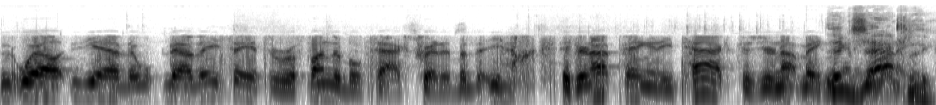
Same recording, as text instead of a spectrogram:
Well, yeah. The, now they say it's a refundable tax credit, but you know, if you're not paying any tax because you're not making exactly.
